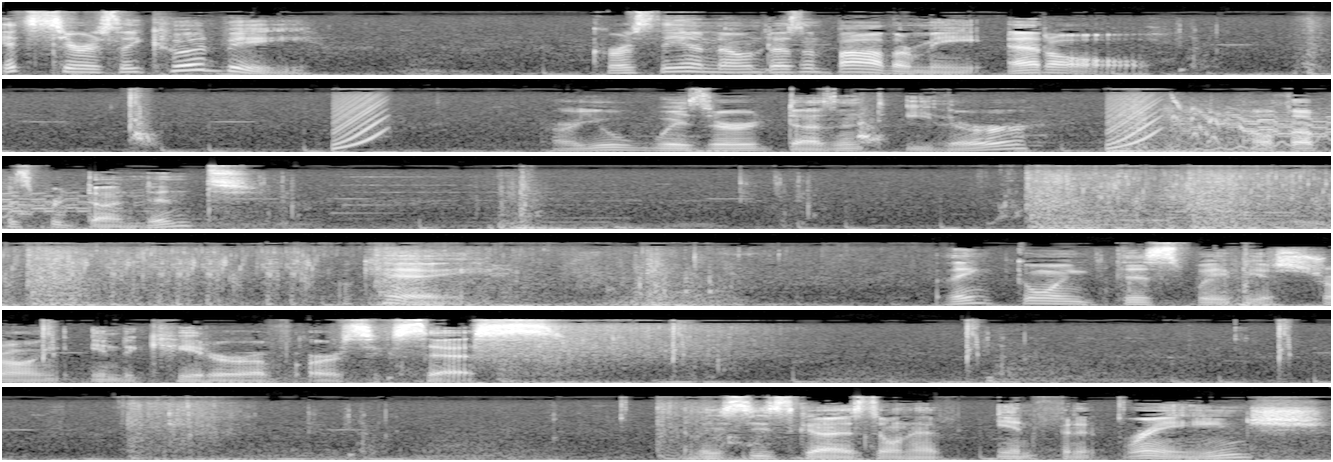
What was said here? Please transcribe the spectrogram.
It seriously could be. Curse the Unknown doesn't bother me at all. Are you a wizard? Doesn't either. Health up is redundant. Okay. I think going this way be a strong indicator of our success. At least these guys don't have infinite range.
